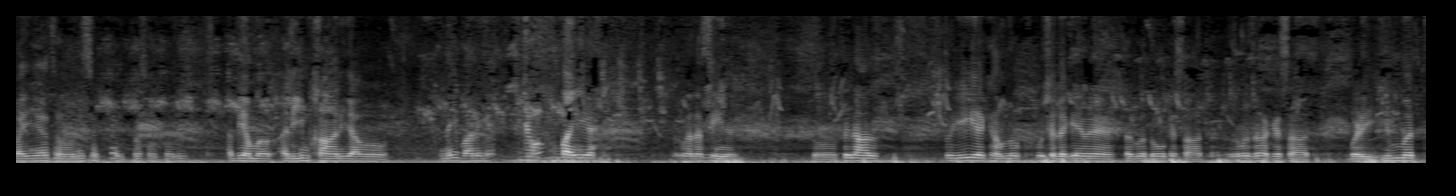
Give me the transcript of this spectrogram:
भैया। तो हो नहीं सकता इतना सोचा नहीं। अभी हम अलीम खान या वो नहीं बन गए जो भाई है वाला सीन है। तो फ़िलहाल तो यही है कि हम लोग कुछ लगे हुए हैं तगो दो के साथ रोज़ा के साथ बड़ी हिम्मत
